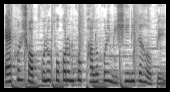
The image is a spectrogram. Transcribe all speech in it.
এখন সবগুলো উপকরণ খুব ভালো করে মিশিয়ে নিতে হবে।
